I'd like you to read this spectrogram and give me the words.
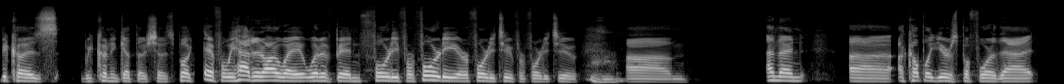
because we couldn't get those shows booked. If we had it our way, it would have been 40 for 40 or 42 for 42. Um, and then uh, a couple years before that,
